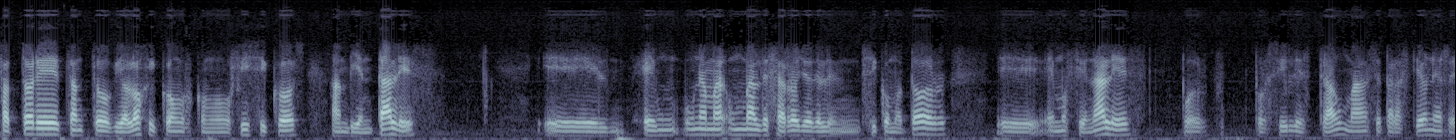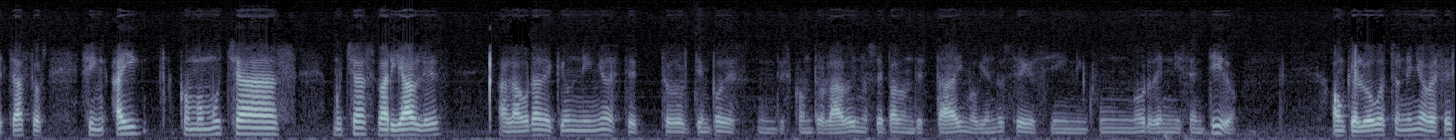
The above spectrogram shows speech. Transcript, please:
factores, tanto biológicos como físicos, ambientales, un, un, mal desarrollo del psicomotor, eh, emocionales, por posibles traumas, separaciones, rechazos, en fin, hay como muchas muchas variables a la hora de que un niño esté todo el tiempo descontrolado y no sepa dónde está y moviéndose sin ningún orden ni sentido. Aunque luego estos niños a veces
